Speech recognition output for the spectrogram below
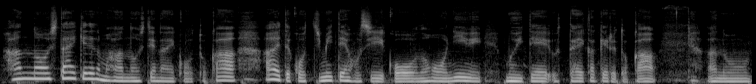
反応したいけれども反応してない子とかあえてこっち見てほしい子の方に向いて訴えかけるとかあの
